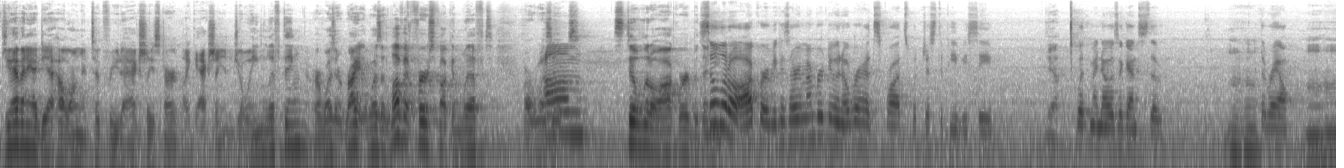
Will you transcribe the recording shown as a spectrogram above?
Do you have any idea how long it took for you to actually start like actually enjoying lifting, or was it right? Was it love at first fucking lift, or was Um, it still a little awkward? But then Still a little awkward because I remember doing overhead squats with just the PVC, yeah. with my nose against the Mm-hmm. the rail Mm-hmm.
